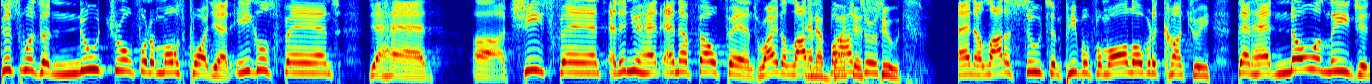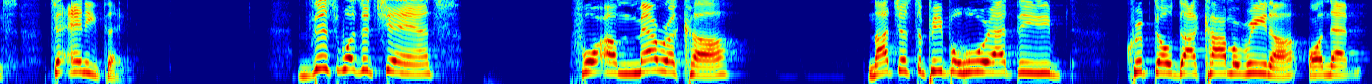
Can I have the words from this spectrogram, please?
This was a neutral for the most part. You had Eagles fans, you had uh, Chiefs fans, and then you had NFL fans, right? A lot and of sponsors of suits. and a lot of suits and people from all over the country that had no allegiance to anything. This was a chance for America, not just the people who were at the crypto.com arena on that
